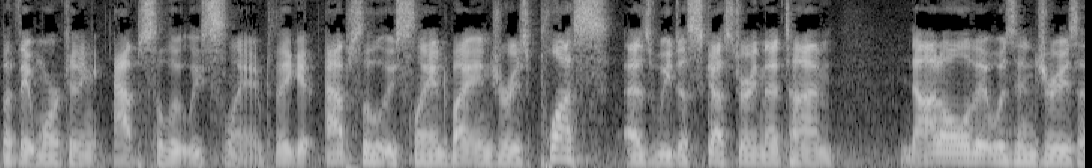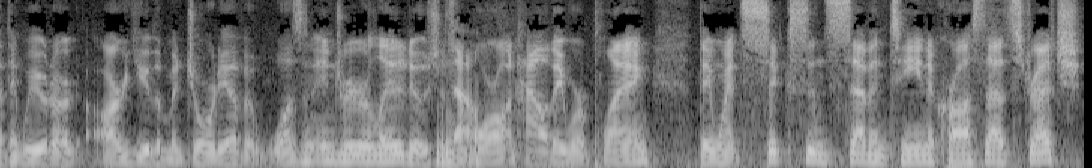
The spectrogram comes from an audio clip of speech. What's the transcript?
but they weren't getting absolutely slammed. They get absolutely slammed by injuries. Plus, as we discussed during that time, not all of it was injuries. I think we would argue the majority of it wasn't injury related. It was just No. more on how they were playing. They went 6 and 17 across that stretch.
